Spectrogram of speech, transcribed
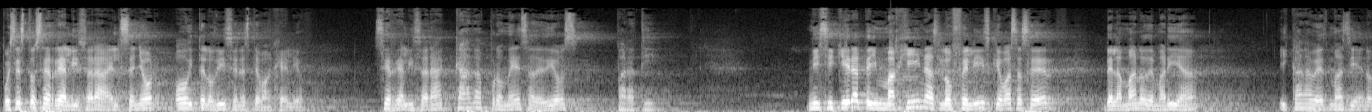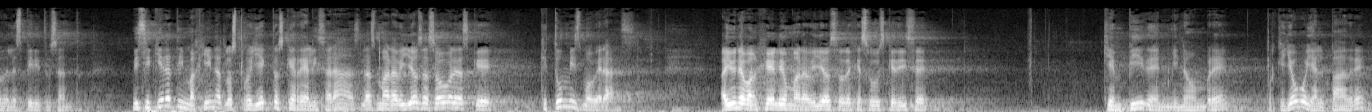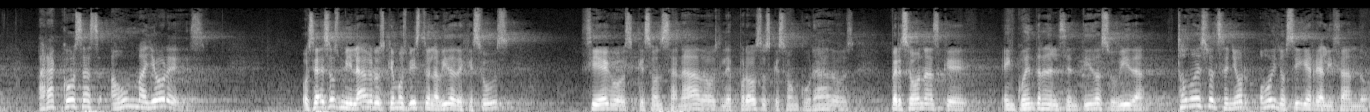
Pues esto se realizará. El Señor hoy te lo dice en este Evangelio. Se realizará cada promesa de Dios para ti. Ni siquiera te imaginas lo feliz que vas a ser de la mano de María y cada vez más lleno del Espíritu Santo. Ni siquiera te imaginas los proyectos que realizarás, las maravillosas obras que, que tú mismo verás. Hay un evangelio maravilloso de Jesús que dice, quien pide en mi nombre, porque yo voy al Padre, hará cosas aún mayores. O sea, esos milagros que hemos visto en la vida de Jesús, ciegos que son sanados, leprosos que son curados, personas que encuentran el sentido a su vida. Todo eso el Señor hoy lo sigue realizando.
